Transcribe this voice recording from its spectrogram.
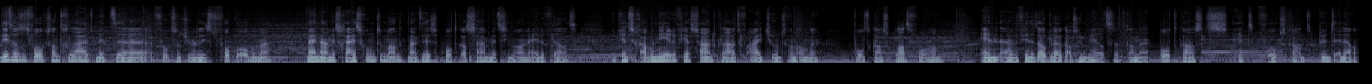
Dit was het Volkslandgeluid met uh, Volkslandjournalist Fokke Obama. Mijn naam is Gijs Groenteman. Ik maak deze podcast samen met Simone Eleveld. U kunt zich abonneren via Soundcloud of iTunes of een ander podcastplatform. En uh, we vinden het ook leuk als u mailt. Dat kan naar podcasts.volkskrant.nl.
